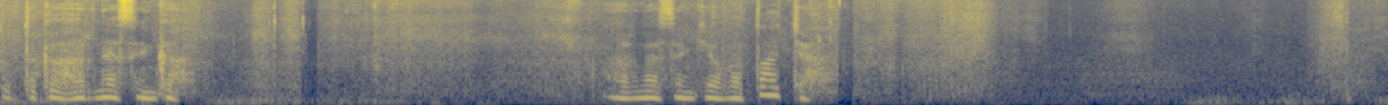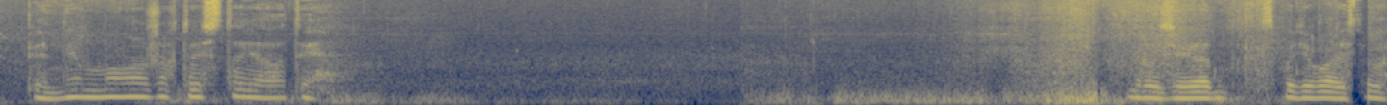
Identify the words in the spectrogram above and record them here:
Тут така гарнесенька. Гарнесеньке латаття. Під ним може хтось стояти. Друзі, я сподіваюся, ви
